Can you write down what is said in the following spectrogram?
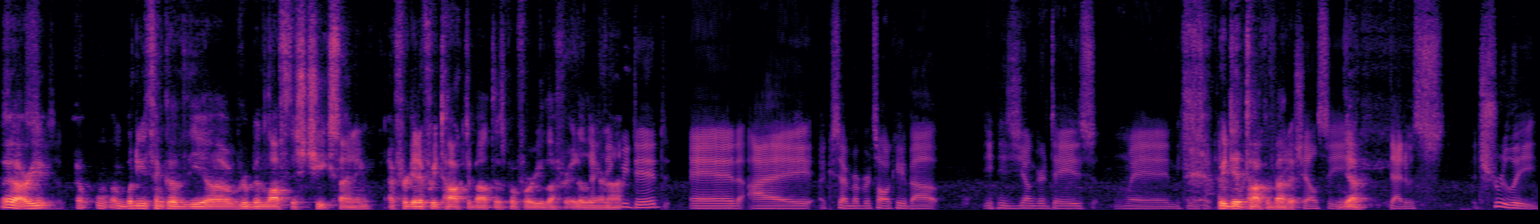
this Yeah, are this you? uh, What do you think of the uh, Ruben Loftus Cheek signing? I forget if we talked about this before you left for Italy I or think not. we did, and I because I remember talking about in his younger days when he was like, We did talk about it. Chelsea. Yeah. that it was truly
